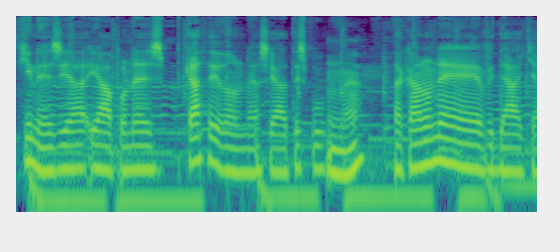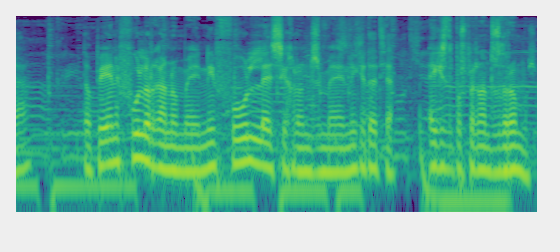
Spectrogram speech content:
Κινέζοι, Ιάπωνε, κάθε ειδών Ασιάτες που Ναι. θα κάνουν βιντεάκια τα οποία είναι full οργανωμένοι, full ε, συγχρονισμένοι και τέτοια. Έχεις δει πώς περνάνε τους δρόμους;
